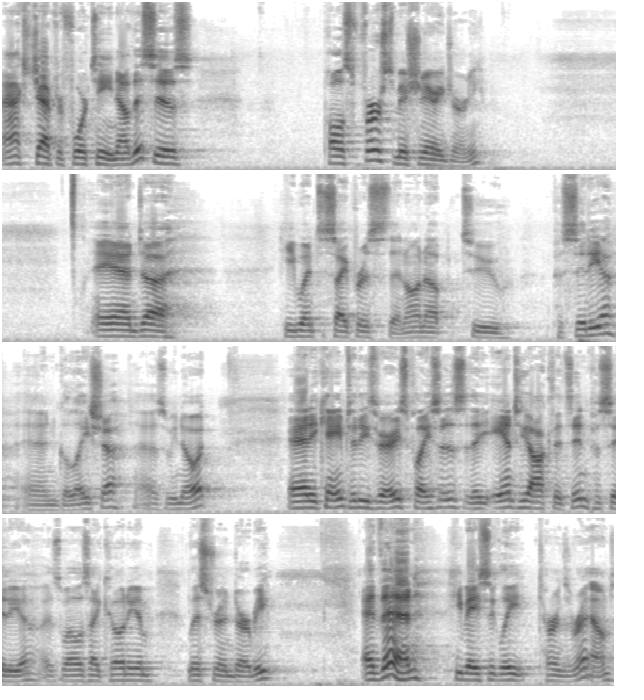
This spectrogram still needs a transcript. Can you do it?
Acts chapter 14. Now, this is Paul's first missionary journey. And uh, he went to Cyprus, then on up to Pisidia and Galatia, as we know it. And he came to these various places, the Antioch that's in Pisidia, as well as Iconium, Lystra, and Derbe. And then he basically turns around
